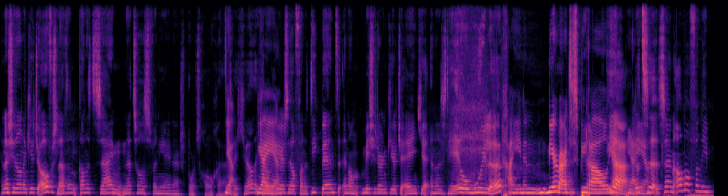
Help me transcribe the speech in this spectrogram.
En als je dan een keertje overslaat, dan kan het zijn net zoals wanneer je naar de sportschool gaat. Ja. Weet je wel? Dat Ja, je dan eerst heel fanatiek bent en dan mis je er een keertje eentje en dan is het heel moeilijk. Ga je in een neerwaartse spiraal. Ja, ja, dat ja. zijn allemaal van die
